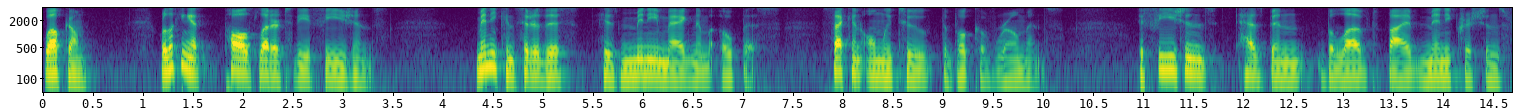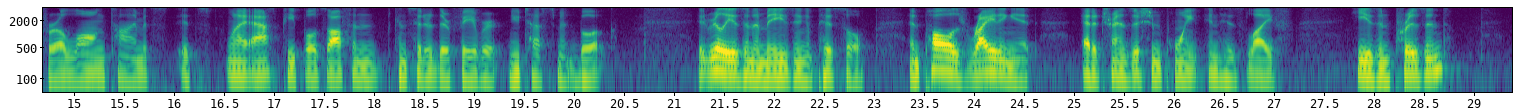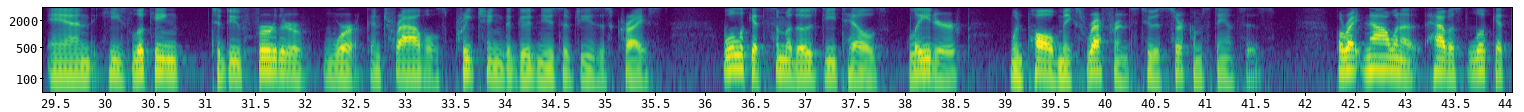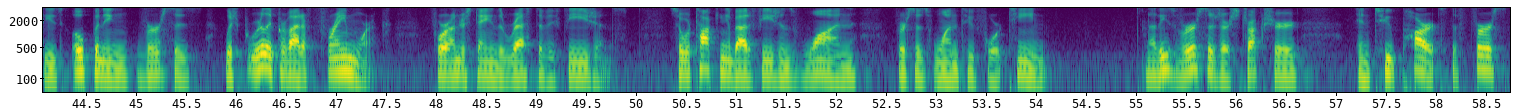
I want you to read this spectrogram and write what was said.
Welcome. We're looking at Paul's letter to the Ephesians. Many consider this his mini magnum opus, second only to the book of Romans. Ephesians has been beloved by many Christians for a long time. It's, it's, when I ask people, it's often considered their favorite New Testament book. It really is an amazing epistle, and Paul is writing it at a transition point in his life. He is imprisoned, and he's looking to do further work and travels preaching the good news of Jesus Christ. We'll look at some of those details later when Paul makes reference to his circumstances. But right now, I want to have us look at these opening verses, which really provide a framework for understanding the rest of Ephesians. So we're talking about Ephesians 1, verses 1 through 14. Now, these verses are structured in two parts. The first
